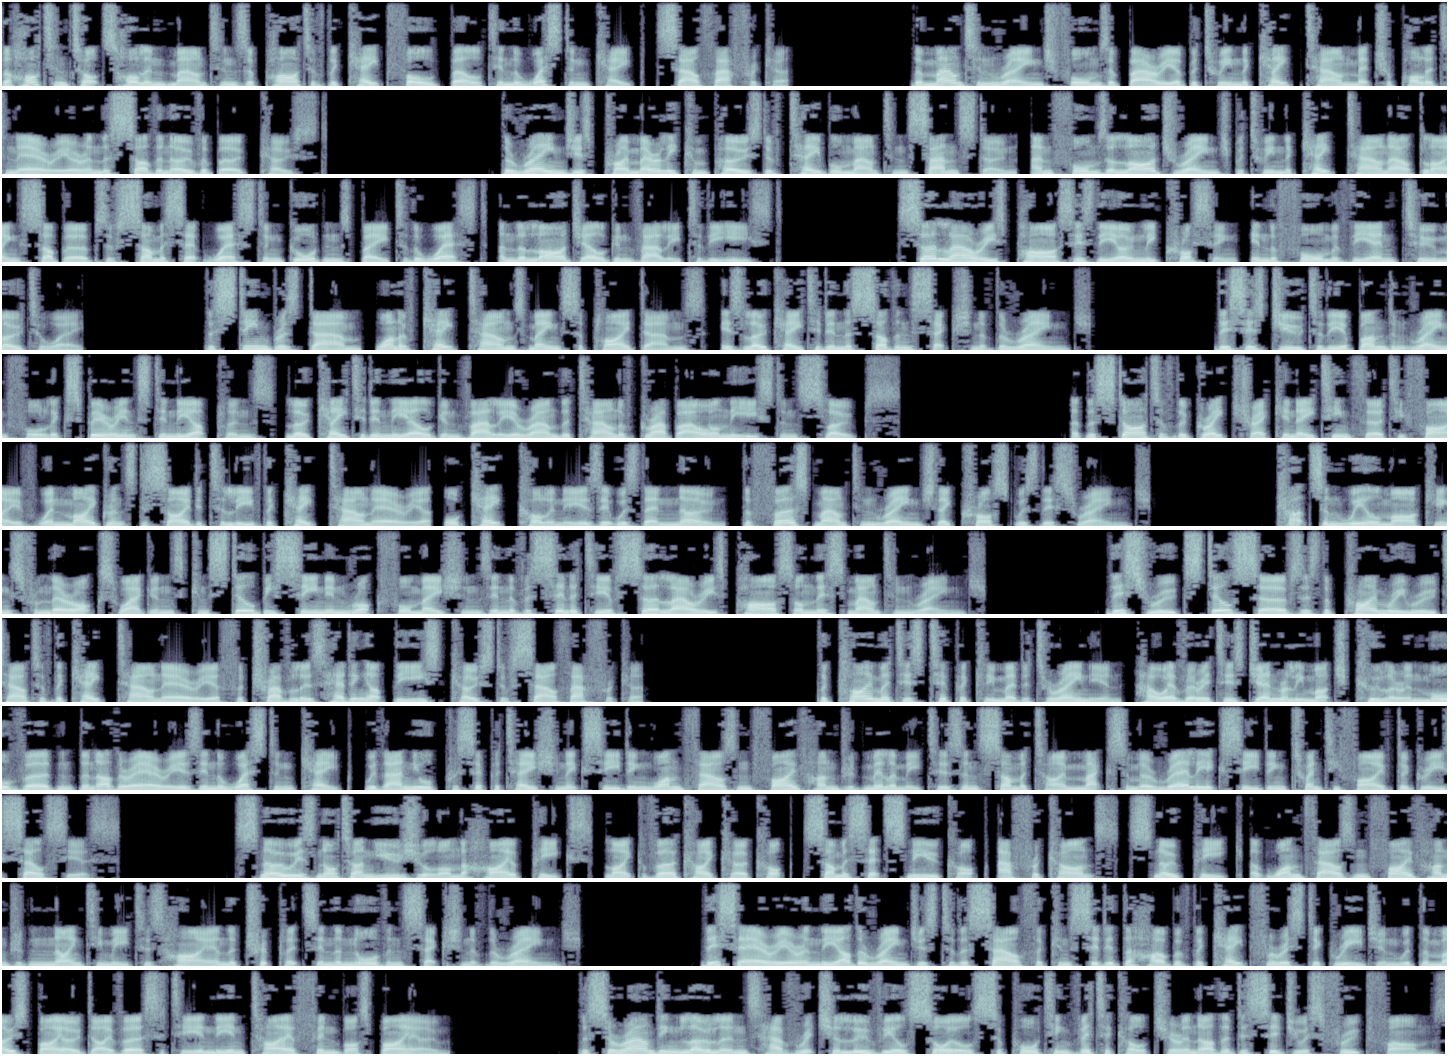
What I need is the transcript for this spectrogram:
The Hottentots Holland Mountains are part of the Cape Fold Belt in the Western Cape, South Africa. The mountain range forms a barrier between the Cape Town metropolitan area and the southern Overberg coast. The range is primarily composed of Table Mountain sandstone, and forms a large range between the Cape Town outlying suburbs of Somerset West and Gordons Bay to the west, and the large Elgin Valley to the east. Sir Lowry's Pass is the only crossing, in the form of the N2 motorway. The Steenbras Dam, one of Cape Town's main supply dams, is located in the southern section of the range. This is due to the abundant rainfall experienced in the uplands, located in the Elgin Valley around the town of Grabouw on the eastern slopes. At the start of the Great Trek in 1835 when migrants decided to leave the Cape Town area, or Cape Colony as it was then known, the first mountain range they crossed was this range. Cuts and wheel markings from their ox wagons can still be seen in rock formations in the vicinity of Sir Lowry's Pass on this mountain range. This route still serves as the primary route out of the Cape Town area for travelers heading up the east coast of South Africa. The climate is typically Mediterranean, however it is generally much cooler and more verdant than other areas in the Western Cape, with annual precipitation exceeding 1,500 mm and summertime maxima rarely exceeding 25 degrees Celsius. Snow is not unusual on the higher peaks, like Verkheikkerkop, Somerset Sneeukop Afrikaans, Snow Peak at 1,590 meters high and the triplets in the northern section of the range. This area and the other ranges to the south are considered the hub of the Cape Floristic region with the most biodiversity in the entire Fynbos biome. The surrounding lowlands have rich alluvial soils supporting viticulture and other deciduous fruit farms.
